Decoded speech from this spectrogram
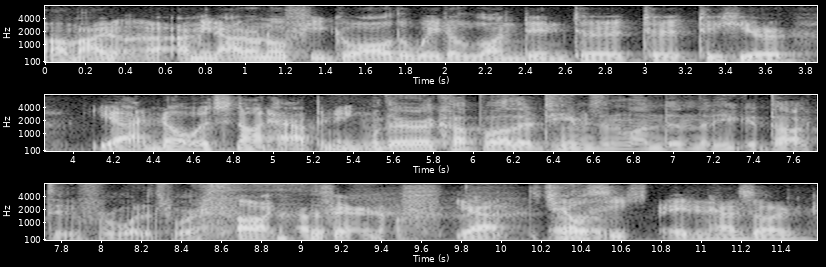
Um, I don't. I mean, I don't know if he'd go all the way to London to to to hear. Yeah, no, it's not happening. well, there are a couple other teams in London that he could talk to for what it's worth. Oh, yeah, fair enough. Yeah, Chelsea, Eden Hazard.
